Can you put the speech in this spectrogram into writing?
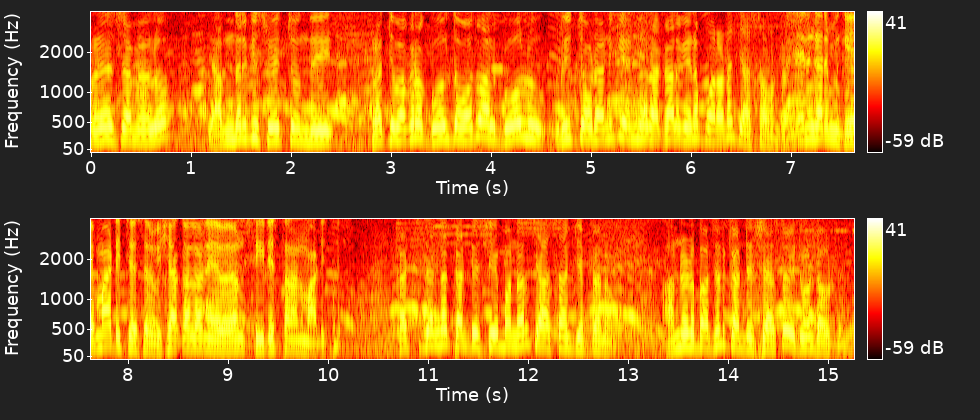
ప్రజాస్వామ్యంలో అందరికీ స్వేచ్ఛ ఉంది. ప్రతి ఒక్కరు గోల్తో పోతే వాళ్ళ గోల్ రీచ్ అవ్వడానికి ఎన్నో రకాలుగా పోరాటం చేస్తూ ఉంటారు. కళ్యాణ్ గారు మీకు ఏ మాట ఇచ్చారు సార్ విశాఖలోనే ఏమైనా సీట్ ఇస్తానని మాట ఇచ్చారు? ఖచ్చితంగా కంటెస్ట్ చేయమన్నారు చేస్తా అని చెప్పాను. హండ్రెడ్ పర్సెంట్ కంటెస్ట్ చేస్తాం ఎటువంటి డౌట్ లేదు.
